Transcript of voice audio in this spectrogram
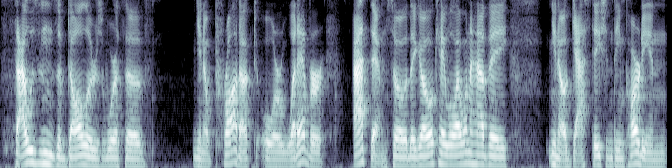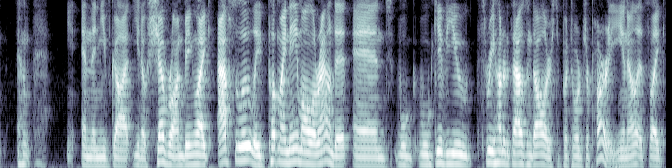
thousands of dollars worth of, you know, product or whatever at them. So they go, okay, well, I want to have a, you know, a gas station theme party, and and then you've got you know Chevron being like, absolutely, put my name all around it, and we'll we'll give you three hundred thousand dollars to put towards your party. You know, it's like.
